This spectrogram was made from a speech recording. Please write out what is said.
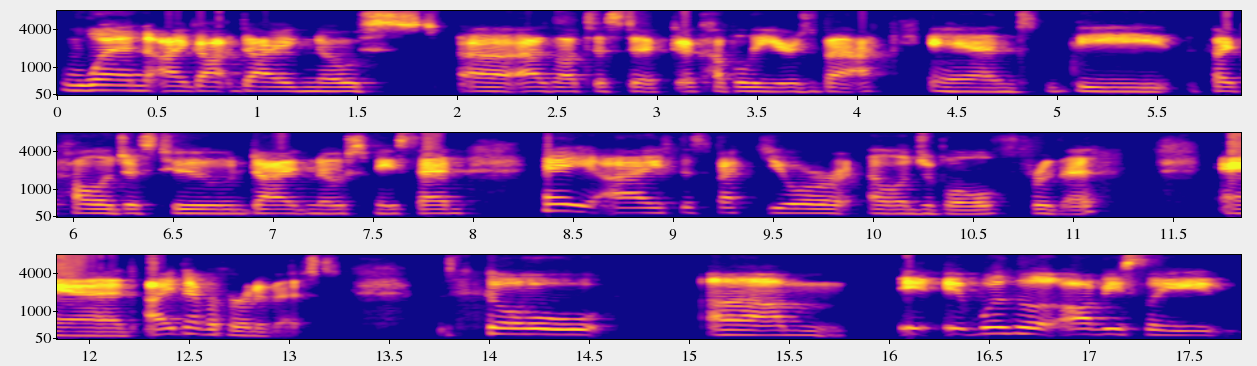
when I got diagnosed uh, as autistic a couple of years back, and the psychologist who diagnosed me said, "Hey, I suspect you're eligible for this," and I'd never heard of it. So um, it, it was obviously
